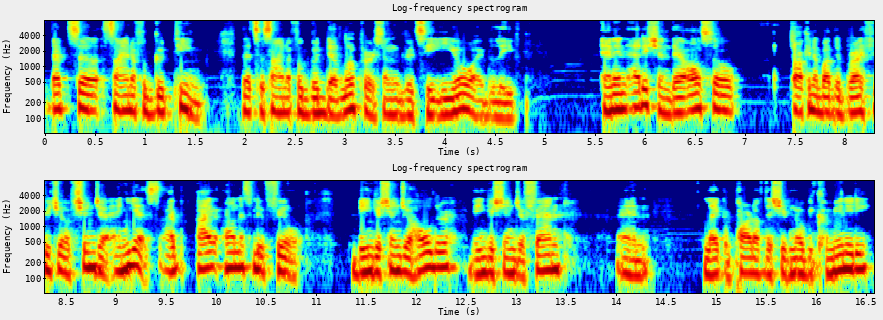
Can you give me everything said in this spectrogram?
that's a sign of a good team. That's a sign of a good developers and good CEO, I believe. And in addition, they're also talking about the bright future of Shinja. And yes, I, I honestly feel being a Shinja holder, being a Shinja fan, and like a part of the Shibnobi community,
